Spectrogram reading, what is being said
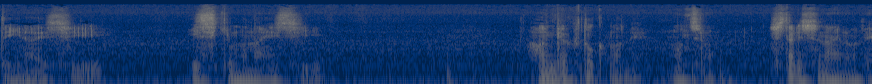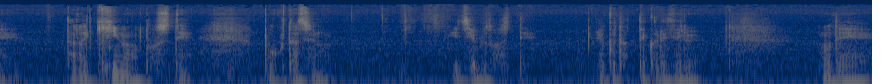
ていないし意識もないし反逆とかもねもちろんしたりしないのでただ機能として僕たちの一部として役立ってくれてるので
